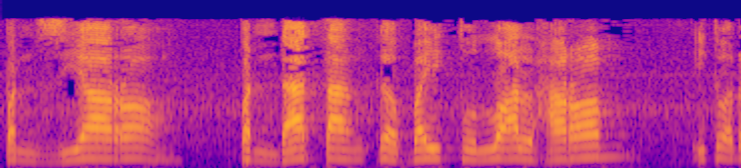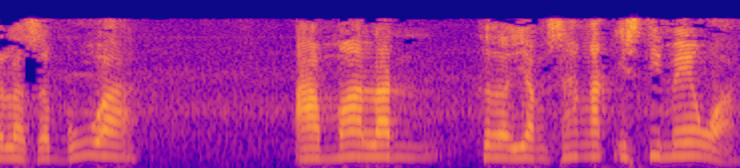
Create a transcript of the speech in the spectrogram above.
penziarah, pendatang ke Baitullah Al-Haram itu adalah sebuah amalan ke yang sangat istimewa.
